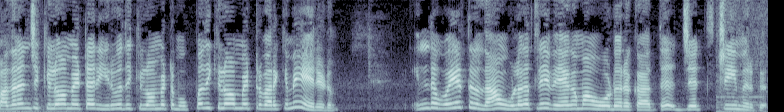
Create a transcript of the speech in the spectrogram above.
பதினஞ்சு கிலோமீட்டர் இருபது கிலோமீட்டர் முப்பது கிலோமீட்டர் வரைக்குமே ஏறிடும். இந்த உயரத்தில் தான் உலகத்திலே வேகமாக ஓடுற காற்று ஜெட் ஸ்ட்ரீம் இருக்கு.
